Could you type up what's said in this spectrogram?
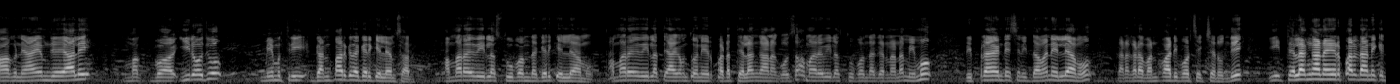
మాకు న్యాయం చేయాలి మాకు ఈరోజు మేము త్రీ గన్ పార్క్ దగ్గరికి వెళ్ళాం సార్. అమరవీరుల స్తూపం దగ్గరికి వెళ్ళాము. అమరవీరుల త్యాగంతో ఏర్పడ్డ తెలంగాణ కోసం అమరవీరుల స్తూపం దగ్గర మేము రిప్రజెంటేషన్ ఇద్దామని వెళ్ళాము. కానీ అక్కడ వన్ ఫార్టీ ఫోర్ సెక్షన్ ఉంది. ఈ తెలంగాణ ఏర్పడడానికి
